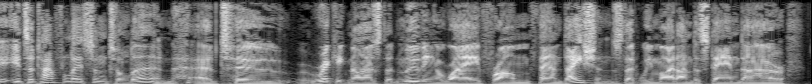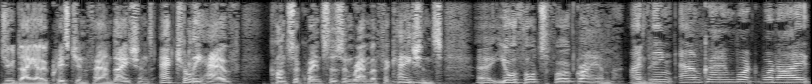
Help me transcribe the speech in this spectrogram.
It's a tough lesson to learn uh, to recognize that moving away from foundations that we might understand are Judeo Christian foundations actually have consequences and ramifications. Mm. Uh, your thoughts for Graham? Wendy? I think, um, Graham, what, what I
